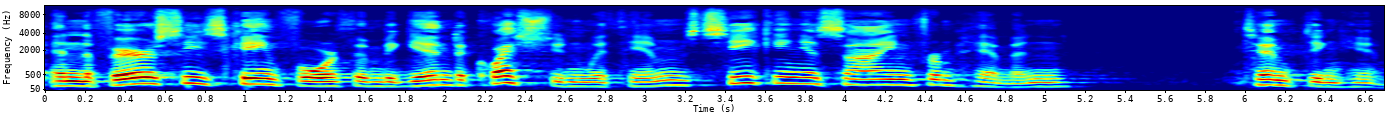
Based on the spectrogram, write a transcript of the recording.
And the Pharisees came forth and began to question with him, seeking a sign from heaven, tempting him.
